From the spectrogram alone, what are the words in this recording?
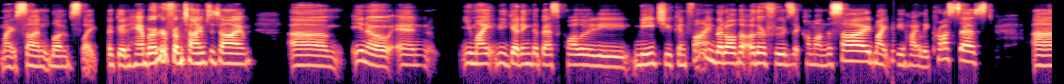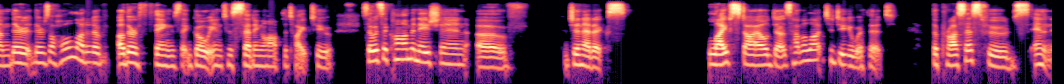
my son loves like a good hamburger from time to time. Um you know and you might be getting the best quality meat you can find but all the other foods that come on the side might be highly processed. Um, there, there's a whole lot of other things that go into setting off the type 2 so it's a combination of genetics lifestyle does have a lot to do with it. The processed foods and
